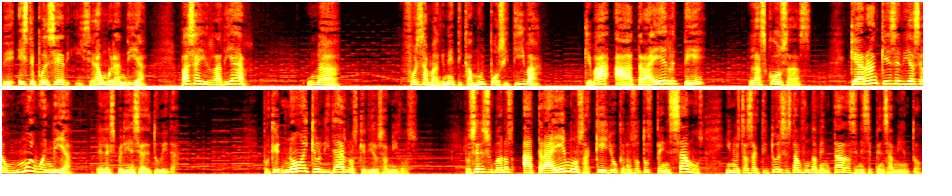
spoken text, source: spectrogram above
de este puede ser y será un gran día, vas a irradiar una fuerza magnética muy positiva que va a atraerte las cosas que harán que ese día sea un muy buen día en la experiencia de tu vida. Porque no hay que olvidarnos, queridos amigos. Los seres humanos atraemos aquello que nosotros pensamos y nuestras actitudes están fundamentadas en ese pensamiento.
